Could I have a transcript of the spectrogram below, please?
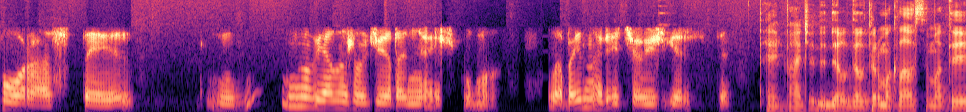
poras, tai, nu, vienu žodžiu, yra neaiškumo. Labai norėčiau išgirsti. Taip, ačiū. Dėl, dėl pirmo klausimo, tai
